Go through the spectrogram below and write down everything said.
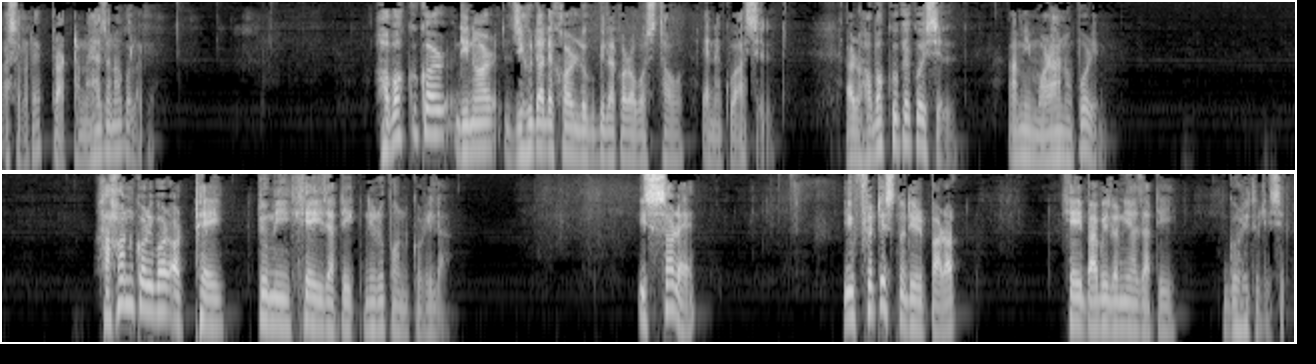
আচলতে প্ৰাৰ্থনাহে জনাব লাগে। হবকুকৰ দিনৰ জিহুদা দেশৰ লোকবিলাকৰ অৱস্থাও এনেকুৱা আছিল। আৰু হবকুকে কৈছিল আমি মৰা নপৰিম। শাসন কৰিবৰ অৰ্থেই তুমি সেই জাতিক নিৰূপণ কৰিলা। ঈশ্বৰে ইউফ্ৰেটিছ নদীৰ পাৰত সেই বাবিলনীয়া জাতি গঢ়ি তুলিছিল।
